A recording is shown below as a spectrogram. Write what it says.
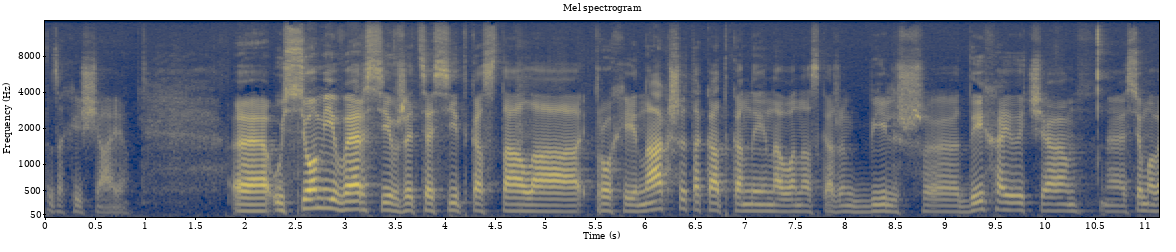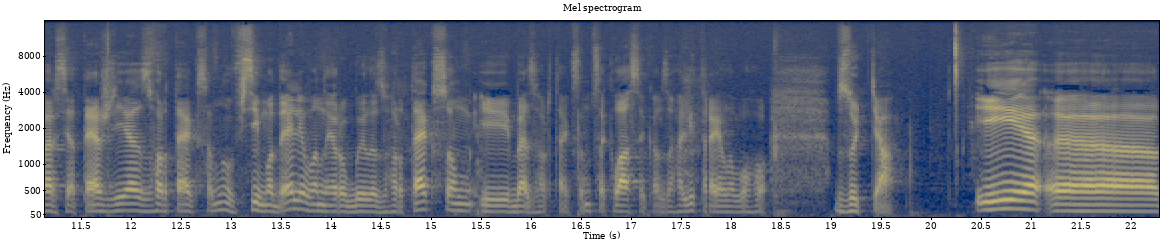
захищає. Е, у сьомій версії вже ця сітка стала трохи інакше, така тканина, вона, скажімо, більш е, дихаюча. Е, сьома версія теж є з гортексом. Ну, всі моделі вони робили з гортексом і без гортексом. Це класика взагалі трейлового взуття. І е,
